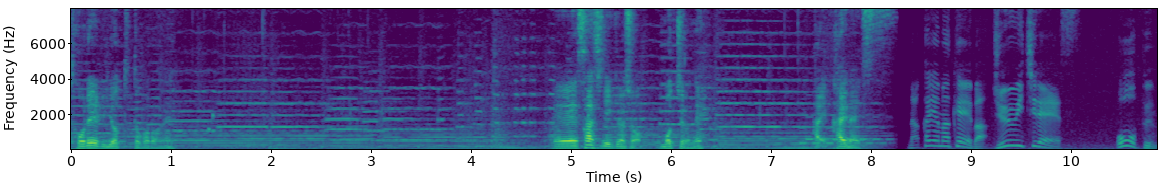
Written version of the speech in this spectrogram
取れるよってところね。えー、差しでいきましょう。もちろんね。はい買えないです。中山競馬11レース。オープン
